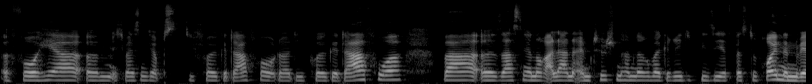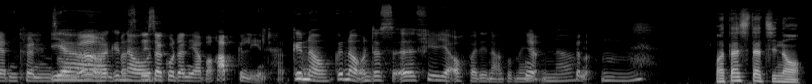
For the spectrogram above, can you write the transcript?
äh, vorher, ähm, ich weiß nicht, ob es die Folge davor oder die Folge davor war, äh, saßen ja noch alle an einem Tisch und haben darüber geredet, wie sie jetzt beste Freundinnen werden können. So, Ja, ne? und genau. Was Risako dann ja aber auch abgelehnt hat. Ne? Genau, genau. Und das äh, fiel ja auch bei den Argumenten. ne? genau. Mhm. 私たちの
